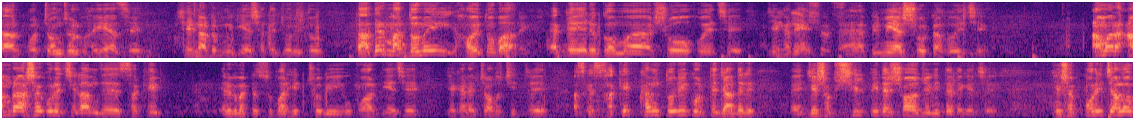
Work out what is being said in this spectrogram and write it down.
তারপর চঞ্চল ভাই আছে সেই নাটক মিডিয়ার সাথে জড়িত। তাদের মাধ্যমেই হয়তোবা একটা এরকম শো হয়েছে যেখানে প্রিমিয়ার শোটা হয়েছে। আমার আমরা আশা করেছিলাম যে সাকিব এরকম একটা সুপারহিট ছবি উপহার দিয়েছে যেখানে চলচ্চিত্রে আজকে সাকিব খান তৈরি করতে যাদের যেসব শিল্পীদের সহযোগিতা লেগেছে যেসব পরিচালক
